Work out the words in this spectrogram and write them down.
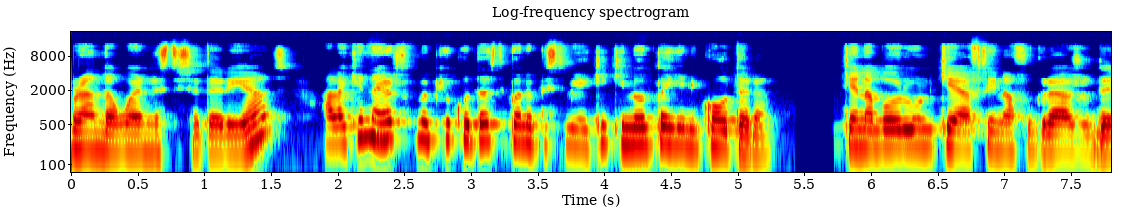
brand awareness της εταιρείας, αλλά και να έρθουμε πιο κοντά στην πανεπιστημιακή κοινότητα γενικότερα και να μπορούν και αυτοί να αφουγκράζονται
